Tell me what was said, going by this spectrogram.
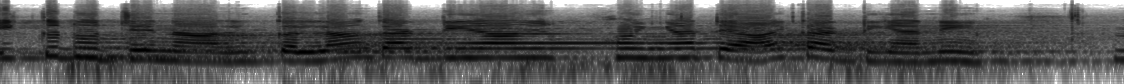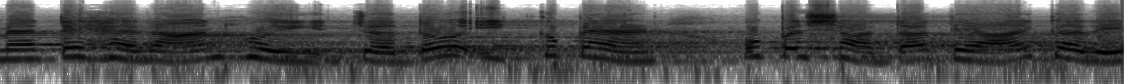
ਇੱਕ ਦੂਜੇ ਨਾਲ ਗੱਲਾਂ ਕਰਦੀਆਂ ਹੋਈਆਂ ਤਿਆਰ ਕਰਦੀਆਂ ਨੇ। ਮੈਂ ਤੇ ਹੈਰਾਨ ਹੋਈ ਜਦੋਂ ਇੱਕ ਭੈਣ ਉਹ ਪ੍ਰਸ਼ਾਦਾ ਤਿਆਰ ਕਰੇ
